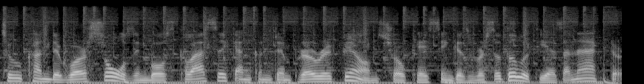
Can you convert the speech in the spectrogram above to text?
took on diverse roles in both classic and contemporary films, showcasing his versatility as an actor.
